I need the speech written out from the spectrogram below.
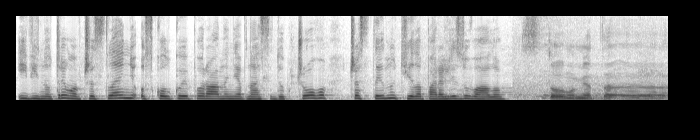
і він отримав численні осколкові поранення, внаслідок чого частину тіла паралізувало. З того моменту, е,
